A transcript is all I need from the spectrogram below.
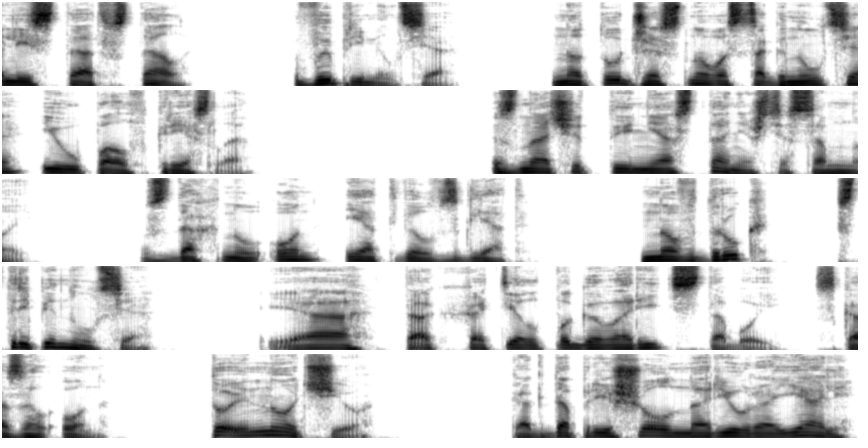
Листат встал выпрямился, но тут же снова согнулся и упал в кресло. «Значит, ты не останешься со мной», — вздохнул он и отвел взгляд. Но вдруг встрепенулся. «Я так хотел поговорить с тобой», — сказал он. «Той ночью, когда пришел на Рю-Рояль,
